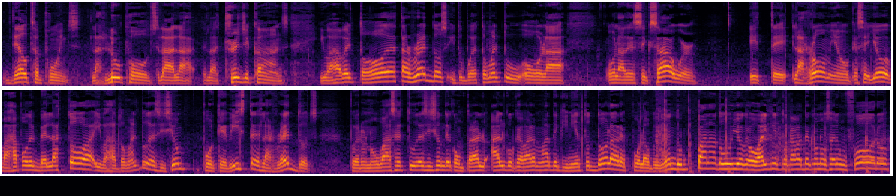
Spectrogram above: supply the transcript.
Delta Points, las Loopholes, las la, la Trigicons, y vas a ver todas estas Red y tú puedes tomar tu, o la, o la de Six Hour, este, la Romeo, qué sé yo, vas a poder verlas todas y vas a tomar tu decisión porque viste las Red Dots, pero no vas a hacer tu decisión de comprar algo que vale más de 500 dólares por la opinión de un pana tuyo o alguien que acabas de conocer en un foro,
